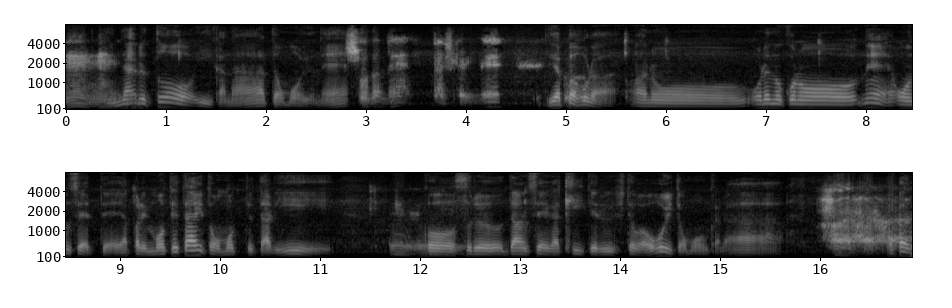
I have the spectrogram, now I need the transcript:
うんうん。になるといいかなと思うよね。そうだね。確かにね。やっぱほらあのー俺のこのね音声ってやっぱりモテたいと思ってたりうんうん。こうする男性が聞いてる人が多いと思うからはいはいはいやっぱり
